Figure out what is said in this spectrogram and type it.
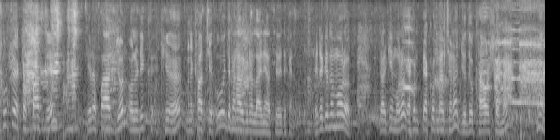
ছোট একটা পাত্রে এরা পাঁচজন অলরেডি মানে খাচ্ছে। ওই দেখেন আরেকজনের লাইনে আছে, ওই দেখেন। এটা কিন্তু মোরগ। টার্কি মোরগ, এখন প্যাকও মেলছে না, যদিও খাওয়ার সময়। হ্যাঁ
